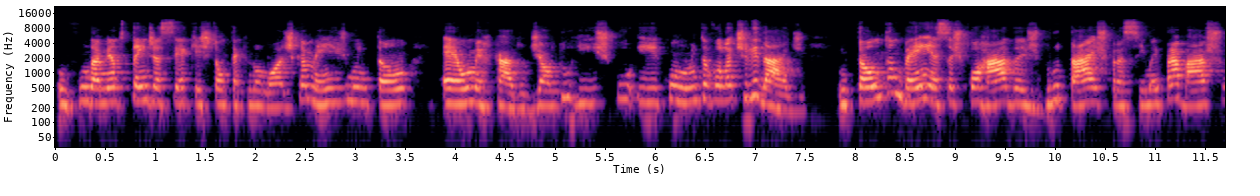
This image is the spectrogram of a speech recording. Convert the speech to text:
o fundamento tende a ser a questão tecnológica mesmo, então é um mercado de alto risco e com muita volatilidade. Então, também essas porradas brutais para cima e para baixo,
